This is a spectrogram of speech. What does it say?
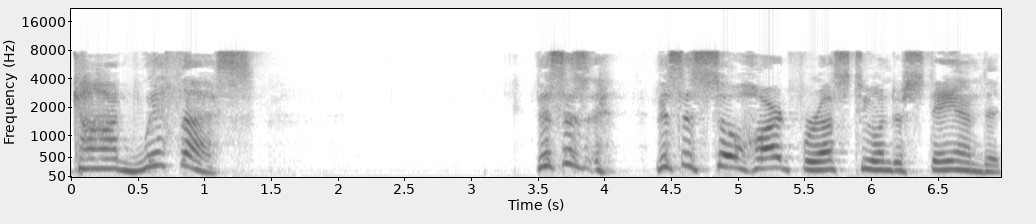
God with us. This is, this is so hard for us to understand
